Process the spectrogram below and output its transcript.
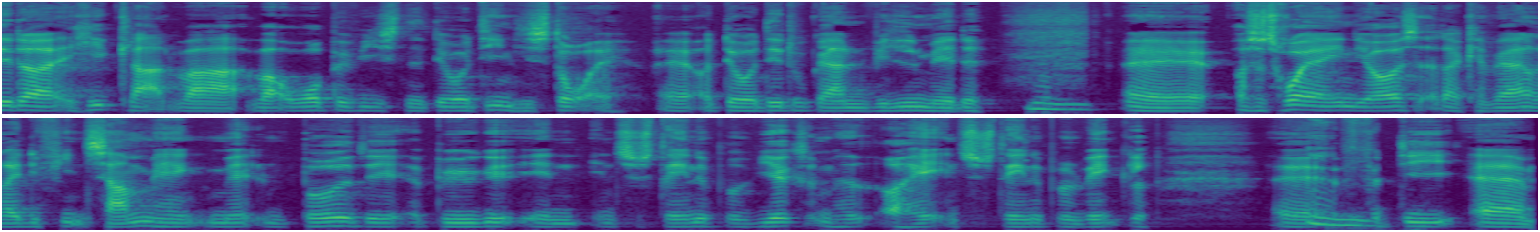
det, der helt klart var, var overbevisende, det var din historie, uh, og det var det, du gerne ville med det. Mm. Uh, og så tror jeg egentlig også, at der kan være en rigtig fin sammenhæng mellem både det at bygge en, en sustainable virksomhed og have en sustainable vinkel. Uh, mm. Fordi uh,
